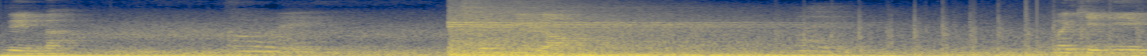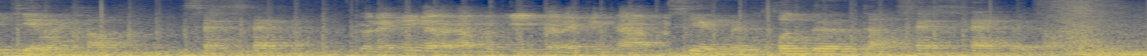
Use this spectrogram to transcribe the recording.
ได้ยินปะตรงไหนเมื่อกี้เหรอเมื่อกี้ที่เสียงอะไรเขาแซกแซกอะเกิดอะไรขึ้นกันครับเมื่อกี้เกิดอะไรขึ้นครับเสียงเหมือนคนเดินจากแซกแซกไปต่อตรง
